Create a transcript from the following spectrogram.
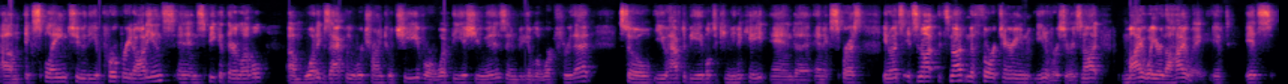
um, explain to the appropriate audience and, and speak at their level um, what exactly we're trying to achieve or what the issue is and be able to work through that. So you have to be able to communicate and uh, and express. You know, it's it's not it's not an authoritarian universe here. It's not my way or the highway. If it's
